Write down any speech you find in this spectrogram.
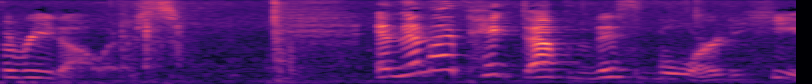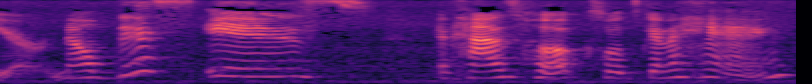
$3. And then I picked up this board here. Now this is, it has hooks, so it's gonna hang.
